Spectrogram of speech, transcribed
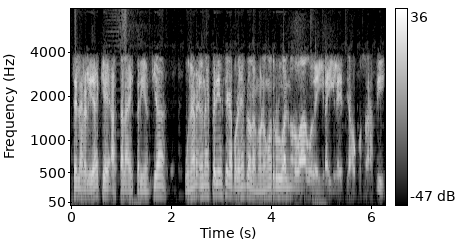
o sea, la realidad es que hasta la experiencia, una, una experiencia que, por ejemplo, a lo mejor en otro lugar no lo hago, de ir a iglesias o cosas así.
